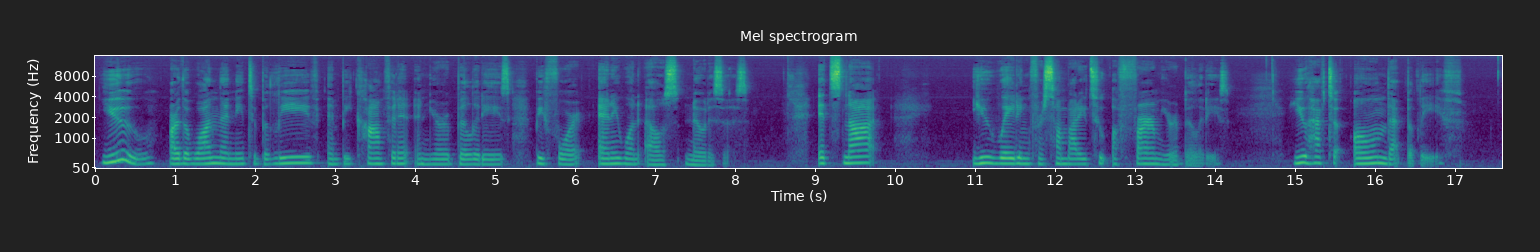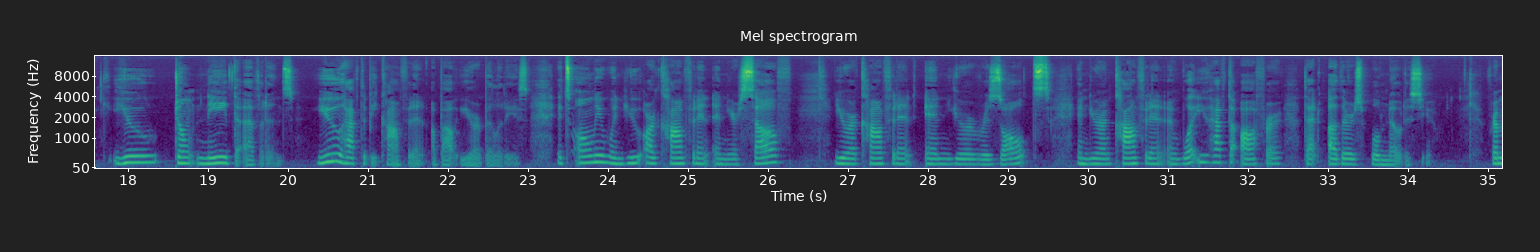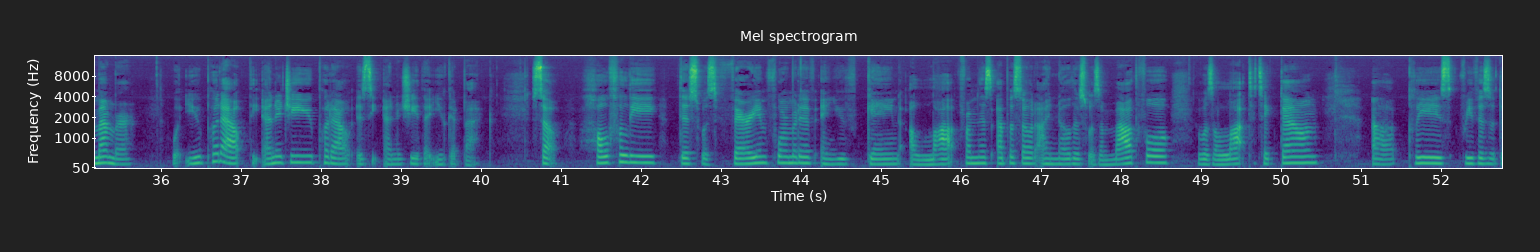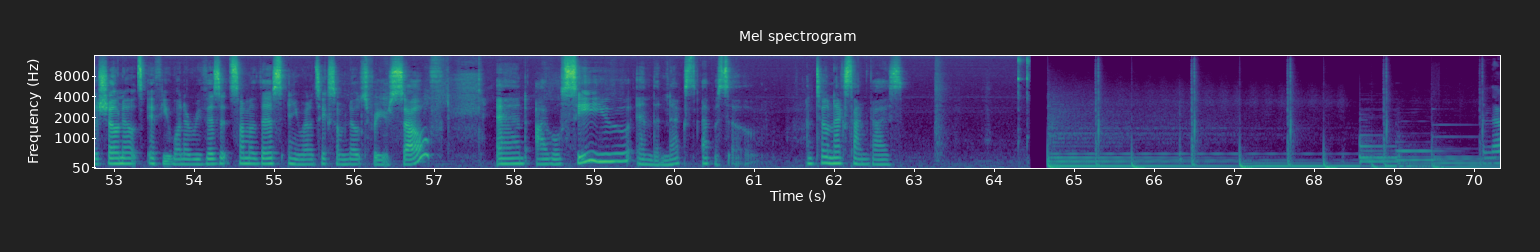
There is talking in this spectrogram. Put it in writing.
you are the one that need to believe and be confident in your abilities before anyone else notices. It's not you waiting for somebody to affirm your abilities you have to own that belief. You don't need the evidence. You have to be confident about your abilities. It's only when you are confident in yourself, you are confident in your results, and you're confident in what you have to offer that others will notice you. Remember, what you put out, the energy you put out, is the energy that you get back. So, hopefully, this was very informative and you've gained a lot from this episode. I know this was a mouthful, it was a lot to take down. Uh, please revisit the show notes if you want to revisit some of this and you want to take some notes for yourself. And I will see you in the next episode. Until next time, guys.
